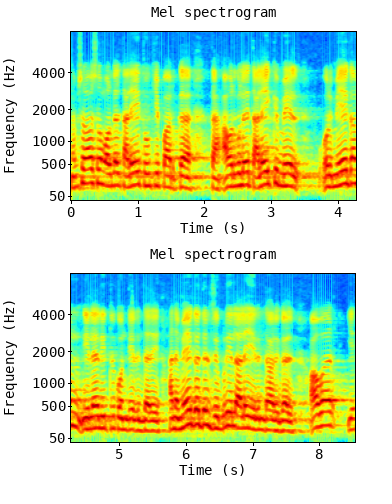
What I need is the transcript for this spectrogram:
நம் சலாஹ்லாம் அவர்கள் தலையை தூக்கி பார்க்க த அவர்களுடைய தலைக்கு மேல் ஒரு மேகம் நிழலிட்டு கொண்டிருந்தது. அந்த மேகத்தில் ஜிப்ரில் அலை இருந்தார்கள். அவர் எ-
